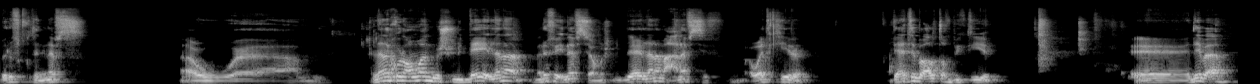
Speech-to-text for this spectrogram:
برفقة النفس أو اللي أنا أكون عموما مش متضايق اللي أنا مرافق نفسي أو مش متضايق اللي أنا مع نفسي في أوقات كتيرة. دي هتبقى ألطف بكتير. آه ليه بقى؟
